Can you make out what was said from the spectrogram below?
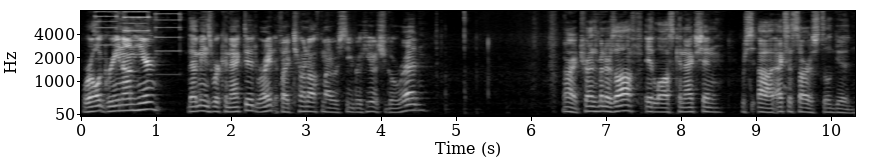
We're all green on here. That means we're connected, right? If I turn off my receiver here, it should go red. All right, transmitter's off. It lost connection. Uh, XSR is still good.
